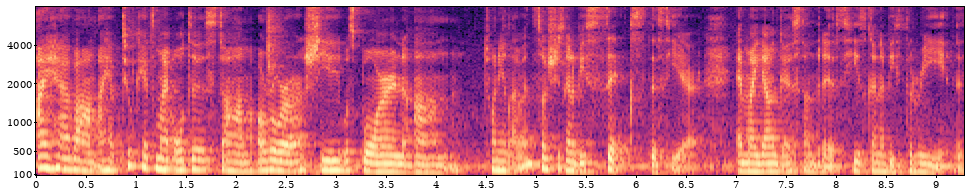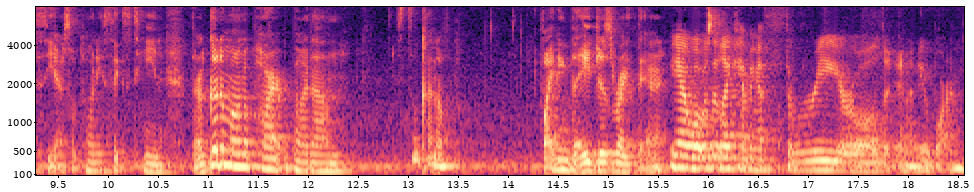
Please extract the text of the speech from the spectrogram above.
I have um, I have two kids. My oldest, um, Aurora, she was born um, 2011, so she's gonna be six this year. And my youngest, Andres, he's gonna be three this year, so 2016. They're a good amount apart, but um, still kind of fighting the ages right there. Yeah, what was it like having a three-year-old and a newborn?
